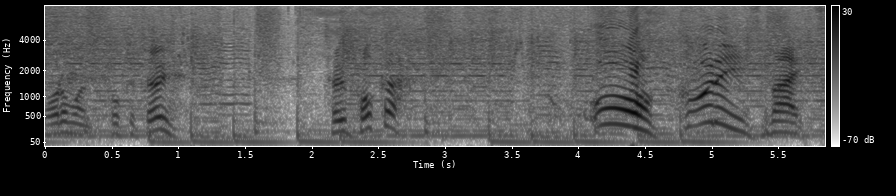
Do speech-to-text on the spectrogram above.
Bottom one's puka too. Two puka. Oh, goodies, mate.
